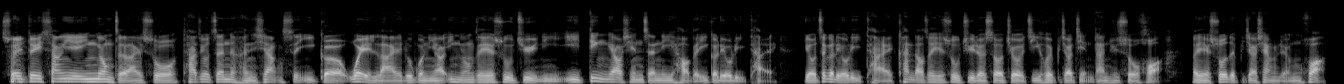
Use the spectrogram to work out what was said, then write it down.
所以对商业应用者来说，它就真的很像是一个未来，如果你要应用这些数据，你一定要先整理好的一个流理台。有这个流理台，看到这些数据的时候，就有机会比较简单去说话。而且说的比较像人话，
